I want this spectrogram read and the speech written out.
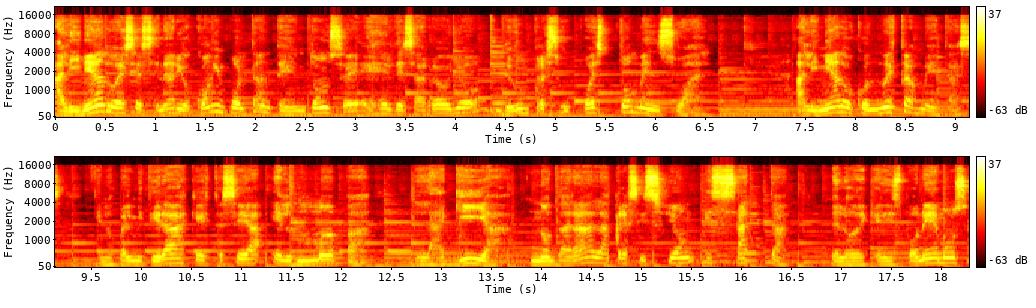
Alineado a ese escenario, cuán importante entonces es el desarrollo de un presupuesto mensual, alineado con nuestras metas, que nos permitirá que este sea el mapa la guía nos dará la precisión exacta de lo de que disponemos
